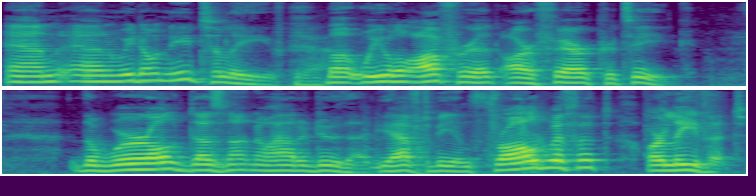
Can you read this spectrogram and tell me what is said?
and and we don't need to leave. Yeah. But we will offer it our fair critique. The world does not know how to do that. You have to be enthralled with it or leave it.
